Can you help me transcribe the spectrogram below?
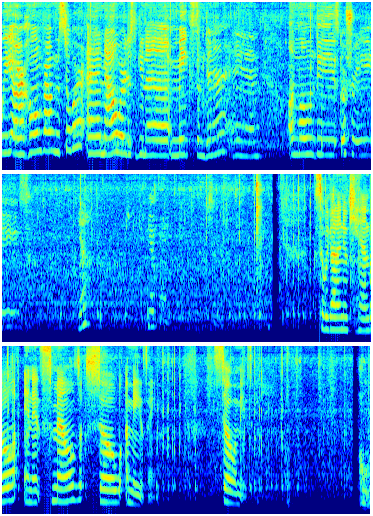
we are home from the store, and now we're just gonna make some dinner and unload these groceries. Yeah. You okay? So we got a new candle, and it smells so amazing. So amazing. Oh, how old?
